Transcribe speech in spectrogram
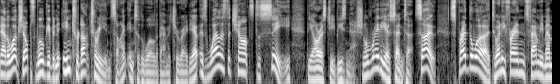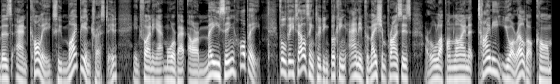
Now, the workshops will give an introductory insight into the world of amateur radio, as well as the chance to see the RSGB's National Radio Centre. So, spread the word to any friends, family members, and colleagues who might be interested in finding out more about our amazing hobby. Full details, including booking and information prices, are all up online at tinyurl.com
